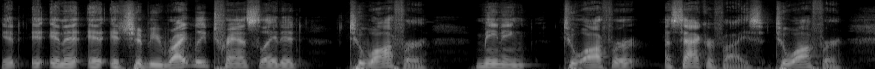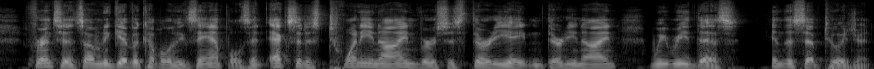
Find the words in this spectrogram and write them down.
It, it, it, it should be rightly translated to offer, meaning to offer a sacrifice, to offer. For instance, I'm going to give a couple of examples. In Exodus 29, verses 38 and 39, we read this in the Septuagint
